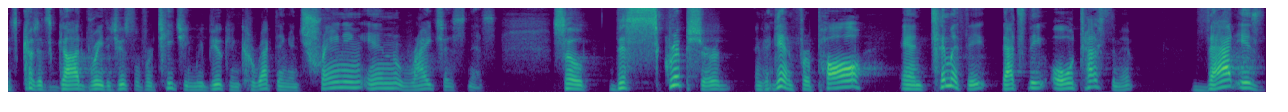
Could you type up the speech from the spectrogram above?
It's because it's God breathed. It's useful for teaching, rebuking, correcting, and training in righteousness. So, this scripture, and again, for Paul and Timothy, that's the Old Testament. That is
